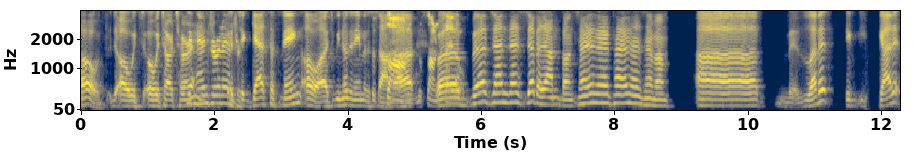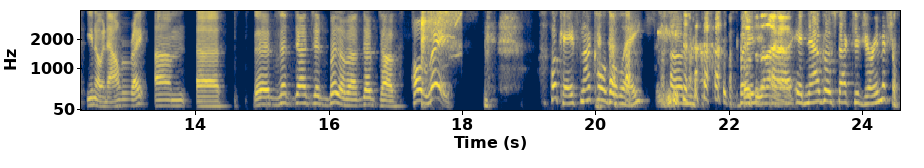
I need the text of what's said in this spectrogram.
Oh, oh, it's oh, it's our turn. Yeah, Andrew and Andrew. To guess a thing. Oh, uh, do we know the name of the, The song? song, the song title. Uh, Levitt, you you got it. You know it now, right? Um, uh, Holy. Okay, it's not called Olay, um, but closer it, than I uh, it now goes back to Jerry Mitchell.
